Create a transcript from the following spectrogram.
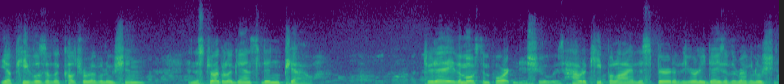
the upheavals of the Cultural Revolution, and the struggle against Lin Piao. Today, the most important issue is how to keep alive the spirit of the early days of the revolution.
